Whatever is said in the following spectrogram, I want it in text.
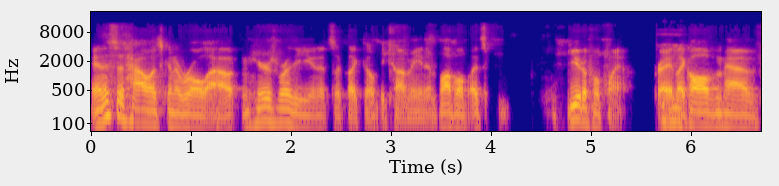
and this is how it's going to roll out, and here's where the units look like they'll be coming, and blah blah blah. It's beautiful plan, right? Mhm. Like all of them have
